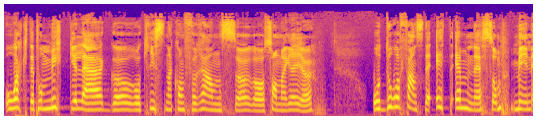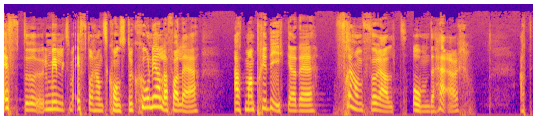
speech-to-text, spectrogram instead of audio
åkte på mycket läger och kristna konferenser och sådana grejer. Och då fanns det ett ämne som min, efter, min liksom efterhandskonstruktion i alla fall är att man predikade framför allt om det här. Att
